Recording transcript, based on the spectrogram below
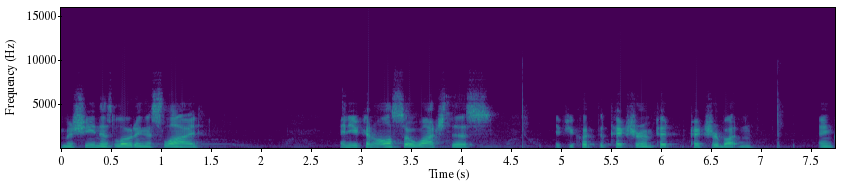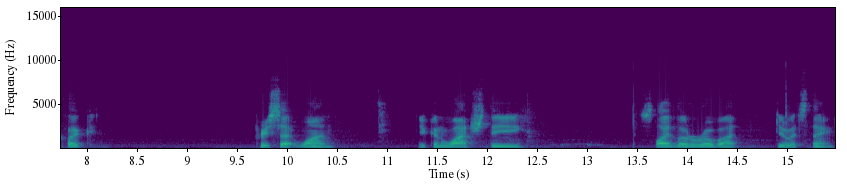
machine is loading a slide. And you can also watch this if you click the picture and picture button and click preset 1 you can watch the slide loader robot do its thing.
